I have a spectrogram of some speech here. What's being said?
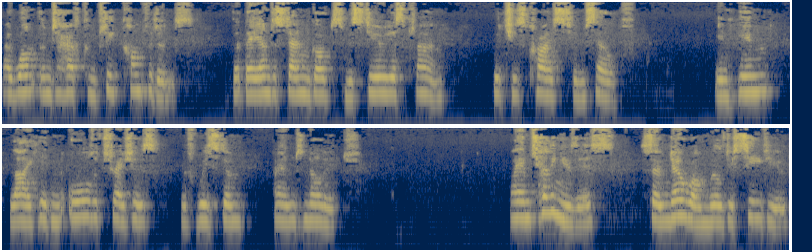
I want them to have complete confidence that they understand God's mysterious plan, which is Christ himself. In him lie hidden all the treasures of wisdom and knowledge. I am telling you this so no one will deceive you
